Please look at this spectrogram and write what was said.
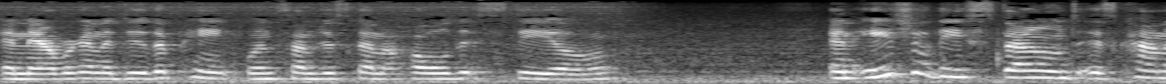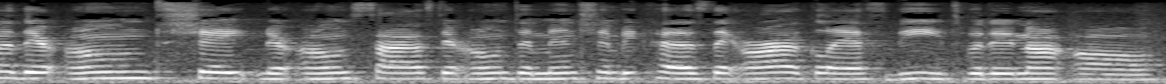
And now we're going to do the pink one. So I'm just going to hold it still. And each of these stones is kind of their own shape, their own size, their own dimension because they are glass beads, but they're not all,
